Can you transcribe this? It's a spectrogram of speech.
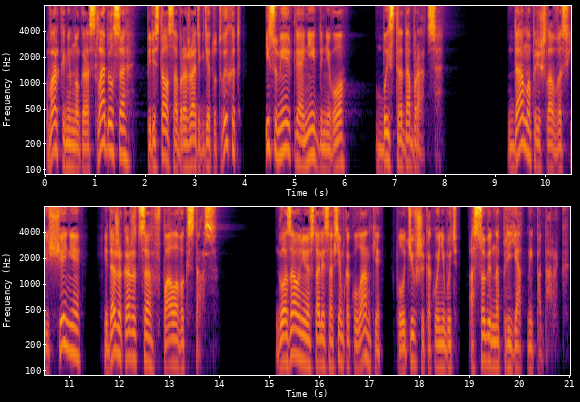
Варка немного расслабился, перестал соображать, где тут выход, и сумеют ли они до него быстро добраться. Дама пришла в восхищение и даже, кажется, впала в экстаз. Глаза у нее стали совсем как у Ланки, получившей какой-нибудь особенно приятный подарок.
